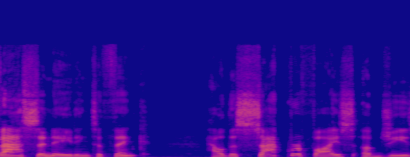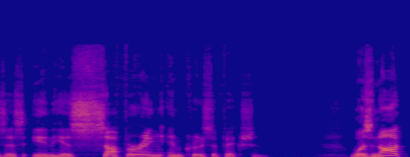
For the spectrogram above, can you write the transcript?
fascinating to think how the sacrifice of Jesus in his suffering and crucifixion was not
